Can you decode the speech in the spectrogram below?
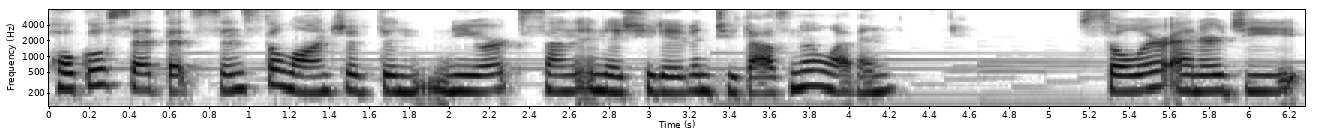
Hochul said that since the launch of the New York Sun Initiative in 2011, solar energy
